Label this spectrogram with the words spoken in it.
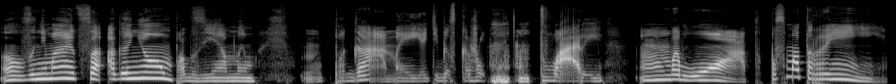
занимаются огнем подземным. Поганые, я тебе скажу, твари. Да вот, посмотри.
